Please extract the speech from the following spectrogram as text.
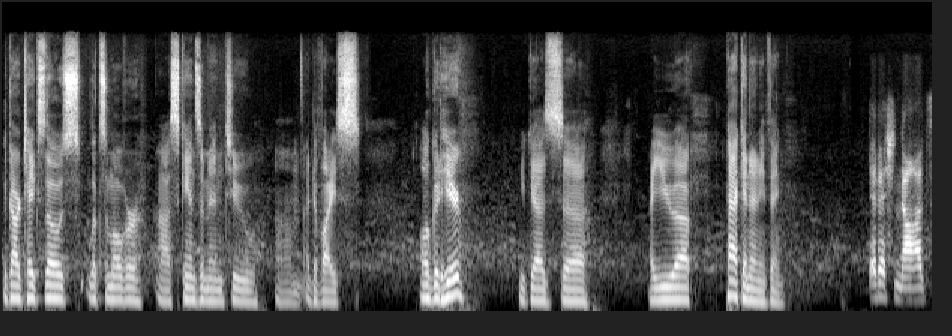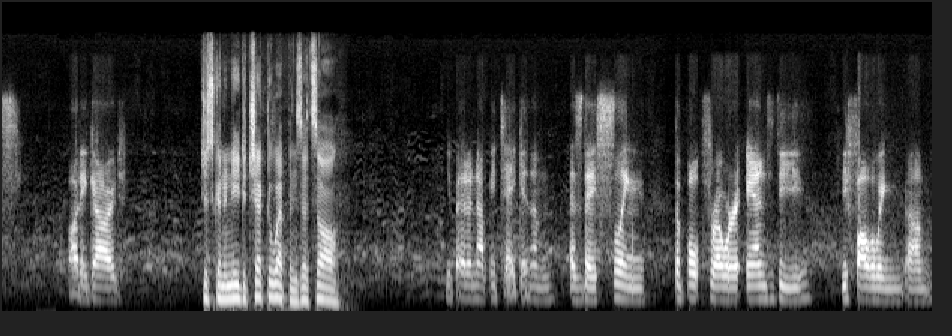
The guard takes those, looks them over, uh, scans them into um, a device. All good here? You guys, uh, are you uh, packing anything? Ditish nods. Bodyguard. Just gonna need to check the weapons, that's all. You better not be taking them as they sling the bolt thrower and the the following um,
